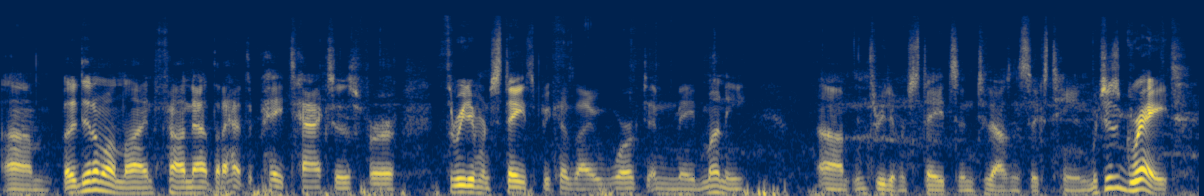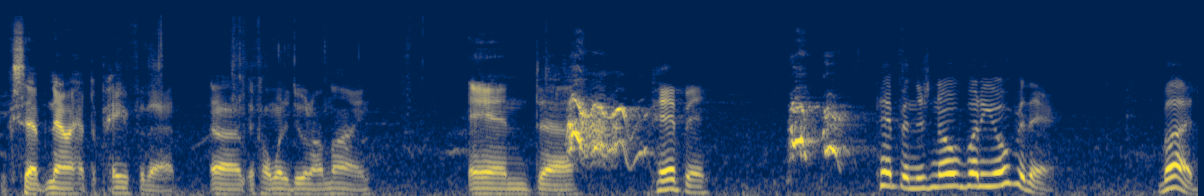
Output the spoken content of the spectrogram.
Um, but I did them online. Found out that I had to pay taxes for three different states because I worked and made money um, in three different states in 2016, which is great. Except now I have to pay for that uh, if I want to do it online and uh, Pippin. Pippin, there's nobody over there. Bud.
